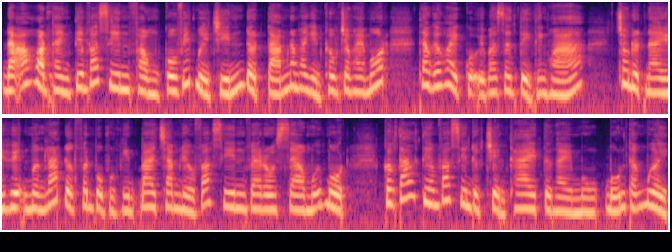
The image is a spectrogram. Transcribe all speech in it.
đã hoàn thành tiêm vaccine phòng COVID-19 đợt 8 năm 2021 theo kế hoạch của Ủy ban dân tỉnh Thanh Hóa. Trong đợt này, huyện Mường Lát được phân bổ 1.300 liều vaccine Verocell mũi 1. Công tác tiêm vaccine được triển khai từ ngày 4 tháng 10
